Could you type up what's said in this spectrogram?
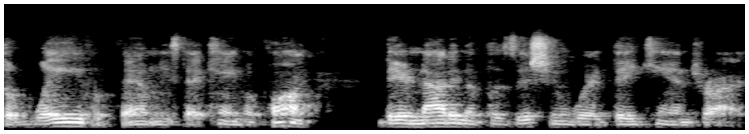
the wave of families that came upon, they're not in a position where they can drive.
